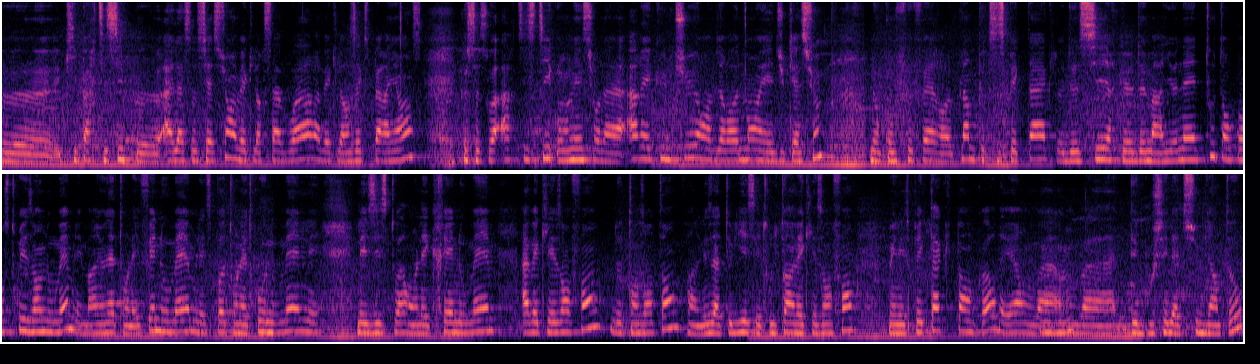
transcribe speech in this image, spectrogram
euh, qui participent euh, à l'association avec leur savoir, avec leurs expériences, que ce soit artistique. On est sur la agriculture, environnement et éducation. Donc, on peut faire plein de petits spectacles, de cirque, de marionnettes, tout en construisant nous-mêmes. Les marionnettes, on les fait nous-mêmes, les spots, on les trouve nous-mêmes, les, histoires, on les crée nous-mêmes, avec les enfants de temps en temps. Enfin, les ateliers, c'est tout le temps avec les enfants, mais les spectacles, pas encore. D'ailleurs, on va, mhm. on va déboucher là-dessus bientôt.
